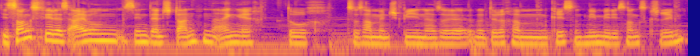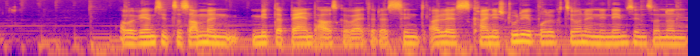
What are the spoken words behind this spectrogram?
Die Songs für das Album sind entstanden eigentlich durch Zusammenspielen. Also natürlich haben Chris und Mimi die Songs geschrieben, aber wir haben sie zusammen mit der Band ausgearbeitet. Das sind alles keine Studioproduktionen in dem Sinn, sondern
